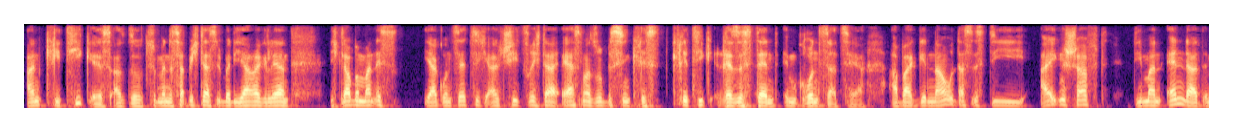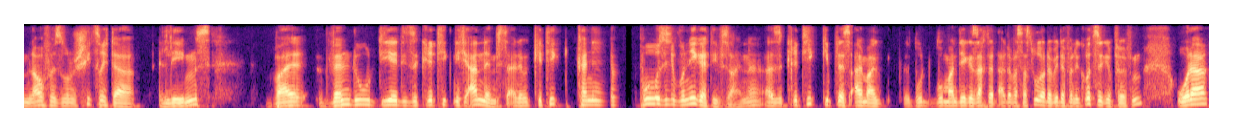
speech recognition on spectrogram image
an Kritik ist, also zumindest habe ich das über die Jahre gelernt, ich glaube, man ist ja grundsätzlich als Schiedsrichter erstmal so ein bisschen kritikresistent im Grundsatz her. Aber genau das ist die Eigenschaft, die man ändert im Laufe so eines Schiedsrichterlebens, weil wenn du dir diese Kritik nicht annimmst, also Kritik kann ja positiv und negativ sein. Ne? Also Kritik gibt es einmal, wo, wo, man dir gesagt hat, Alter, was hast du oder wieder für eine Grütze gepfiffen? Oder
